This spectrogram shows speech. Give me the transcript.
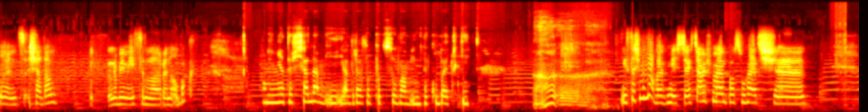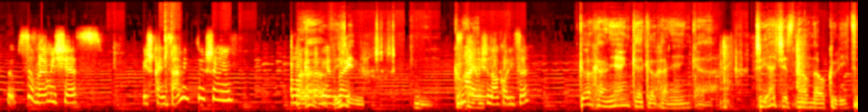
Więc siadam. Robię miejsce dla Loren obok. Ja też siadam i od razu podsuwam im te kubeczki. A, Jesteśmy nowe w mieście. Chciałyśmy posłuchać, e, zaznajomić się z mieszkańcami, którzy panowie a, pewnie tutaj widzisz. Znają się na okolicy. Kochanieńka, kochanieńka. Czy ja cię znam na okolicy?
